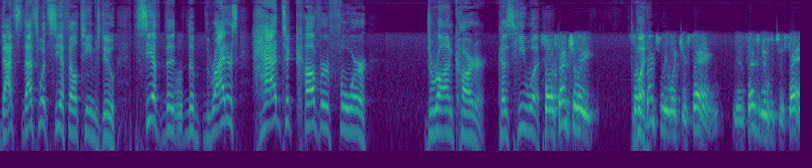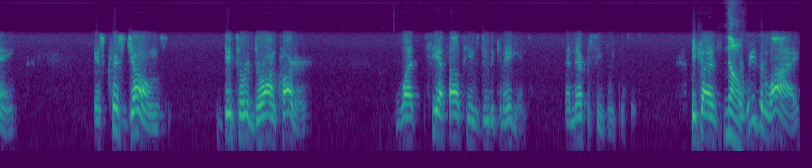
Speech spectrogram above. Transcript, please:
That's that's what CFL teams do. CF the the, the Riders had to cover for Duron Carter because he was. So essentially, so essentially, what you're saying, is essentially, what you're saying, is Chris Jones did to Duron Carter what CFL teams do to Canadians and their perceived weaknesses. Because No. the reason why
